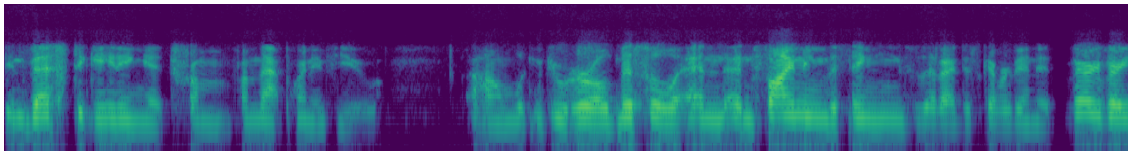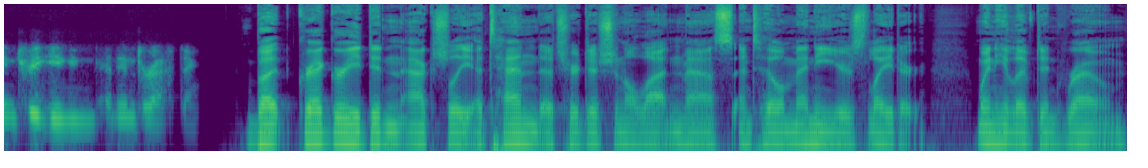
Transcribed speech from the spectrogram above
investigating it from, from that point of view um, looking through her old missal and, and finding the things that I discovered in it. Very, very intriguing and interesting. But Gregory didn't actually attend a traditional Latin Mass until many years later, when he lived in Rome.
